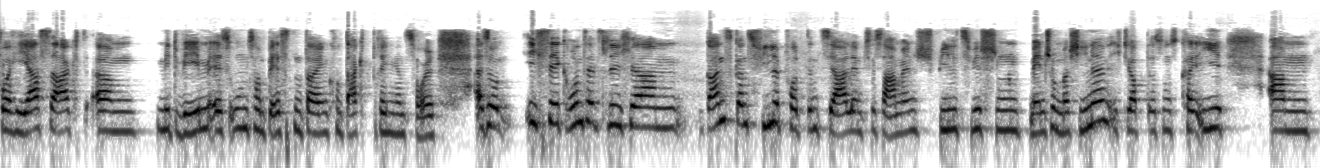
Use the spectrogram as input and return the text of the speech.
vorhersagt, ähm, mit wem es uns am besten da in Kontakt bringen soll. Also ich sehe grundsätzlich ähm, ganz, ganz viele Potenziale im Zusammenspiel zwischen Mensch und Maschine. Ich glaube, dass uns KI ähm,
